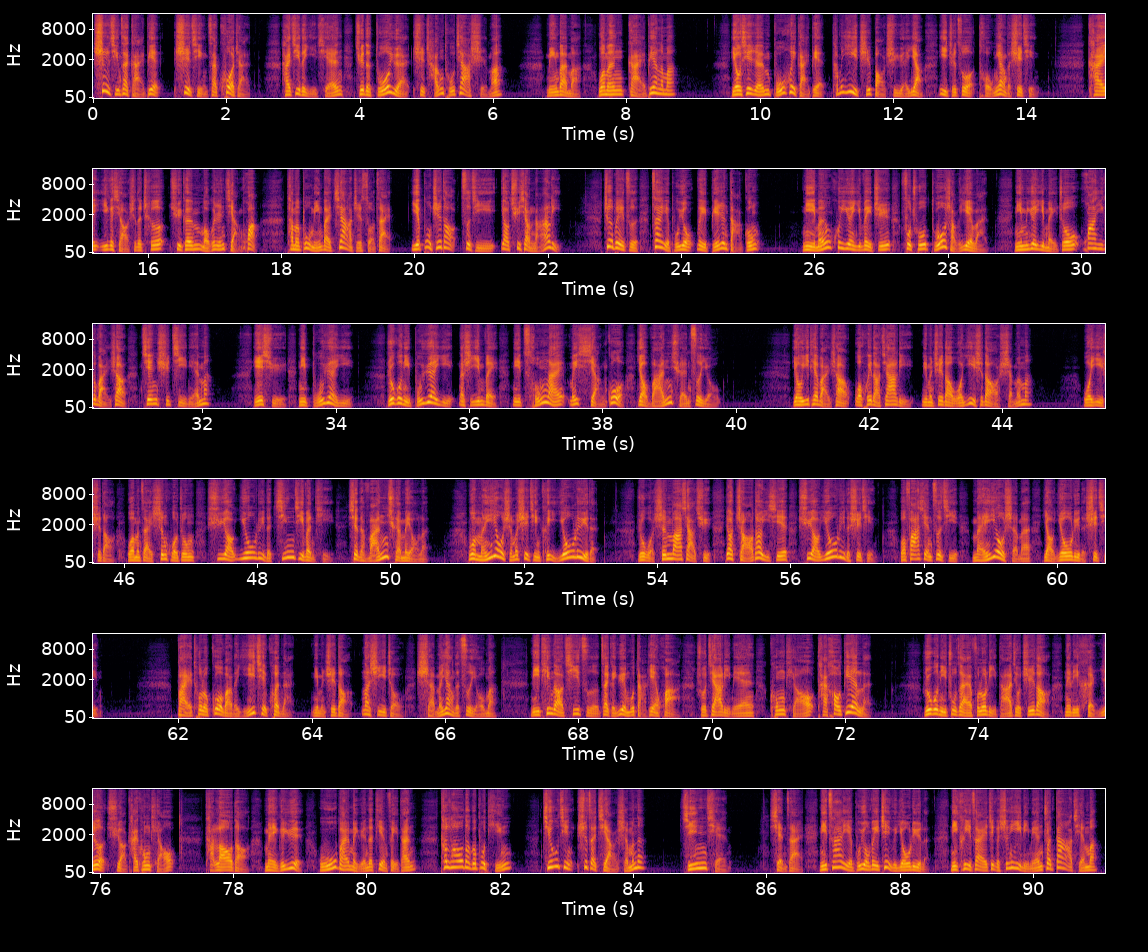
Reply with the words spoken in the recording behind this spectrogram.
事情在改变，事情在扩展。还记得以前觉得多远是长途驾驶吗？明白吗？我们改变了吗？有些人不会改变，他们一直保持原样，一直做同样的事情，开一个小时的车去跟某个人讲话，他们不明白价值所在，也不知道自己要去向哪里。这辈子再也不用为别人打工，你们会愿意为之付出多少个夜晚？你们愿意每周花一个晚上坚持几年吗？也许你不愿意。如果你不愿意，那是因为你从来没想过要完全自由。有一天晚上，我回到家里，你们知道我意识到什么吗？我意识到我们在生活中需要忧虑的经济问题，现在完全没有了。我没有什么事情可以忧虑的。如果深挖下去，要找到一些需要忧虑的事情，我发现自己没有什么要忧虑的事情。摆脱了过往的一切困难，你们知道那是一种什么样的自由吗？你听到妻子在给岳母打电话，说家里面空调太耗电了。如果你住在佛罗里达，就知道那里很热，需要开空调。他唠叨每个月五百美元的电费单。他唠叨个不停，究竟是在讲什么呢？金钱。现在你再也不用为这个忧虑了。你可以在这个生意里面赚大钱吗？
